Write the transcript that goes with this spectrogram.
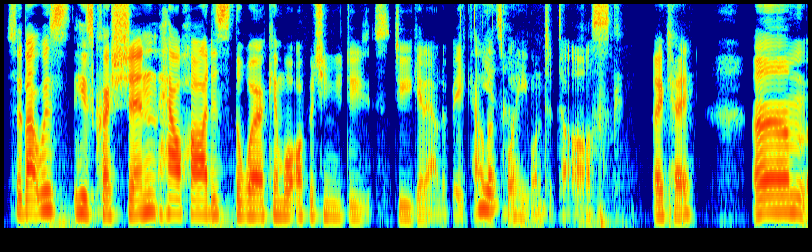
So that was his question. How hard is the work and what opportunities do you get out of VCAL? Yeah. That's what he wanted to ask. Okay. Um,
